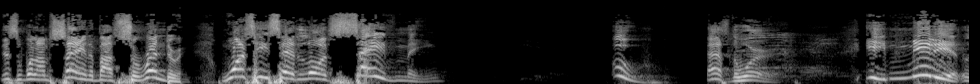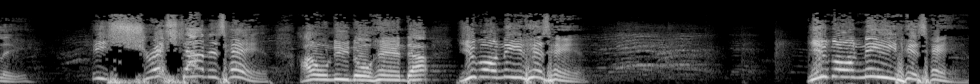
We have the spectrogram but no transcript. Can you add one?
this is what I'm saying about surrendering. Once he said, Lord, save me. Ooh, that's the word. Immediately, he stretched out his hand. I don't need no handout. You're going to need his hand. You're going to need his hands.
